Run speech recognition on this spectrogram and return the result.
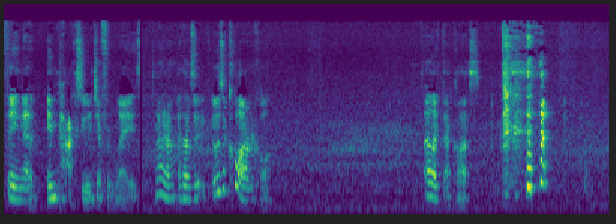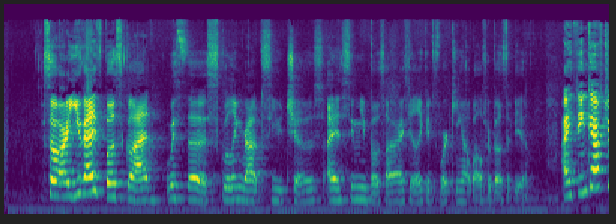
thing that impacts you in different ways. I don't know. I thought it was a, it was a cool article. I like that class. So, are you guys both glad with the schooling routes you chose? I assume you both are. I feel like it's working out well for both of you. I think after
